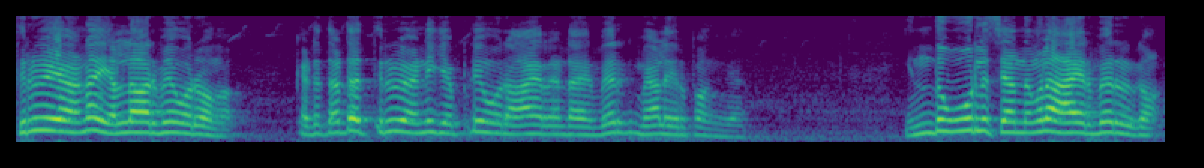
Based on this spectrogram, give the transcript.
திருவிழானா எல்லாருமே வருவாங்க. கிட்டத்தட்ட திருவிழா அன்றைக்கி எப்படியும் ஒரு ஆயிரம் ரெண்டாயிரம் பேருக்கு மேலே இருப்பாங்க இந்த ஊரில் சேர்ந்தவங்களும் ஆயிரம் பேர் இருக்கும்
